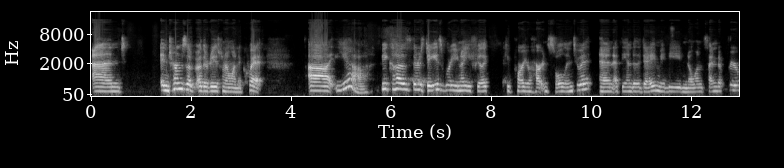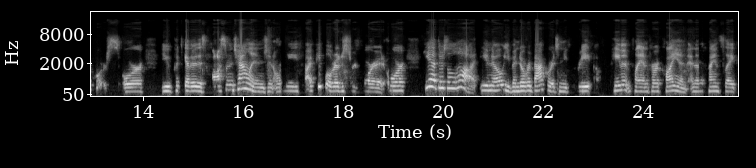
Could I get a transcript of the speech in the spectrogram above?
And in terms of other days when I want to quit, uh, yeah, because there's days where you know you feel like you pour your heart and soul into it, and at the end of the day, maybe no one signed up for your course, or you put together this awesome challenge and only five people registered for it, or yeah, there's a lot. You know, you bend over backwards and you create a payment plan for a client and then the client's like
